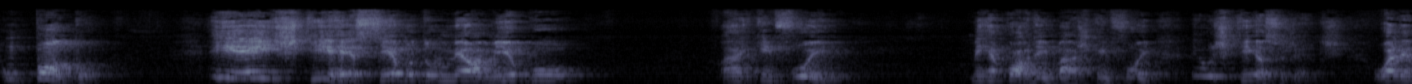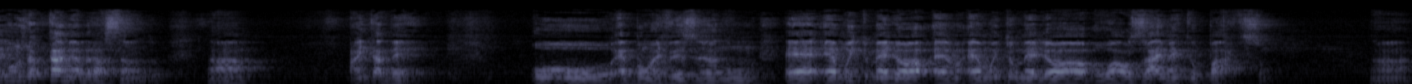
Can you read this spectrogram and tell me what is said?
um ponto. E eis que recebo do meu amigo. Ai, quem foi? Me recorda aí embaixo quem foi. Eu esqueço, gente. O alemão já está me abraçando. Ah, ainda bem. O, é bom, às vezes, não, é, é, muito melhor, é, é, muito melhor o Alzheimer que o Parkinson. Ah,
